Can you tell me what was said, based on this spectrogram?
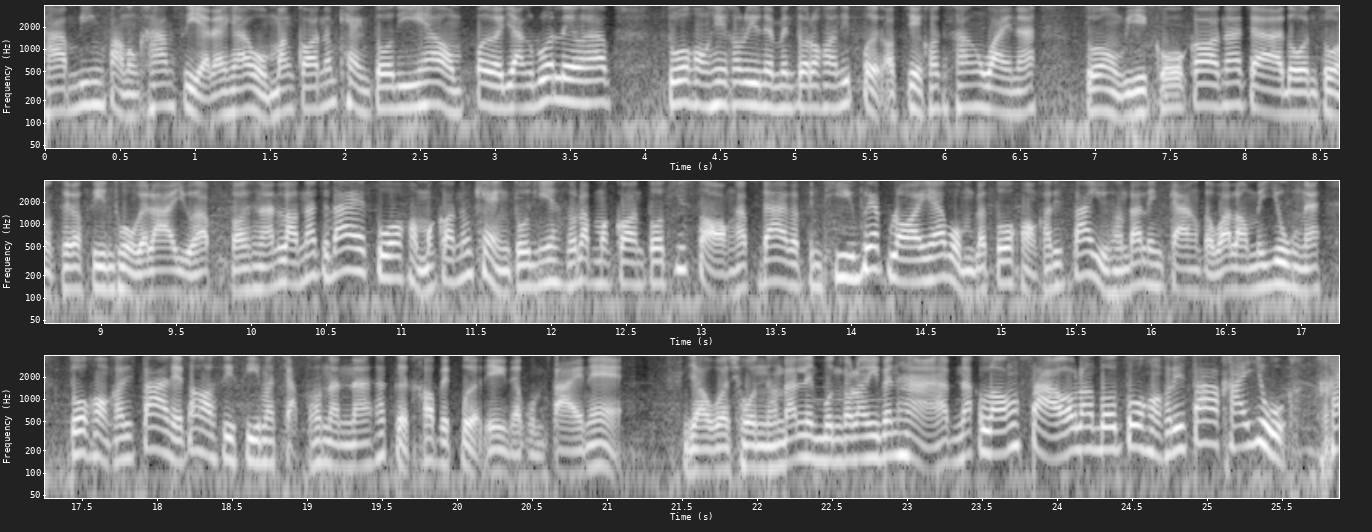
ทามวิ่งฝั่งตรงข้ามเสียเลยครับผมมังกรน้ำแข็งตัวนี้ครับผมเปิดอย่างรวดเร็วครับตัวของเฮคารินเนี่ยเป็นตัวละครที่เปิดออบเจกต์ค่อนข้างไวนะตัวของวีโก้ก็น่าจะโดนตัวของเซราฟินถ่วงเวลาอยู่ครับเพราะฉะนั้นเราน่าจะได้ตัวของมังกรน้ำแข็งตัวนี้สำหรับมังกรตัวที่สองครับ ได้มาเป็นที่เรียบร้อยครับผมและตัวของคาริสต้าอยู่ทางด้านเลนกลางแต่ว่าเราไม่ยุ่งนะ ตัวของคาริสต้าเนี่ยต้องเอาซีซีมาจับเท่านั้นนะ ถ้าเกิดเข้าไปเปิดเองเดี๋ยวผมตายแน่ เยาวชนทางด้านเลนบนกำลังมีปัญหาครับนักร้องสาวกำลังโดนตัวของคาริสตาใครอยู่ใคร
